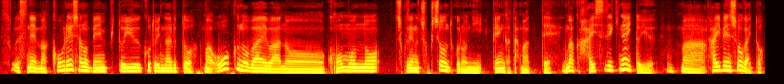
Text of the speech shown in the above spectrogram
そうですね、まあ、高齢者の便秘ということになると、まあ、多くの場合はあの肛門の食前の直腸のところに便が溜まってうまく排出できないという、うん、まあ、排便障害と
